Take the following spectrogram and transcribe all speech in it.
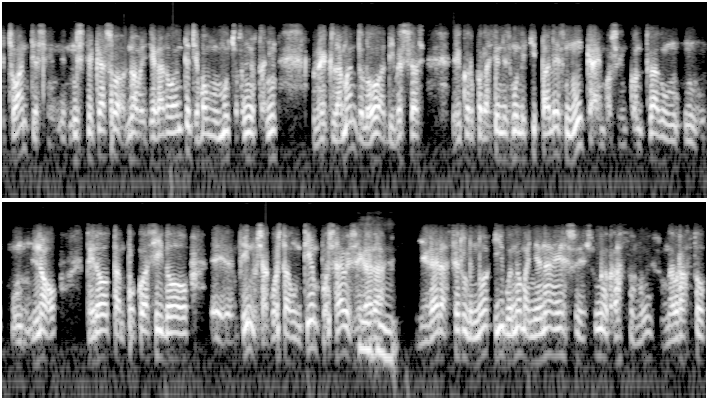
hecho antes. En este caso, no haber llegado antes, llevamos muchos años también reclamándolo a diversas corporaciones municipales. Nunca hemos encontrado un, no, pero tampoco ha sido, en fin, nos ha costado un tiempo, ¿sabes? Llegar a llegar a hacerlo, ¿no? Y bueno, mañana es, es un abrazo, ¿no? Es un abrazo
